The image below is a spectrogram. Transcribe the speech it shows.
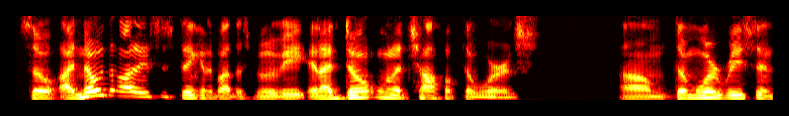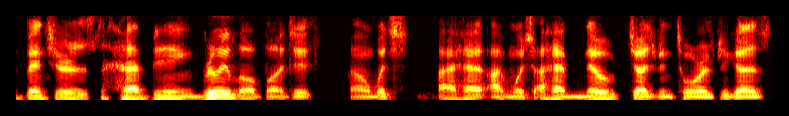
So I know the audience is thinking about this movie, and I don't want to chop up the words. Um, the more recent ventures have been really low budget, uh, which I had, um, which I have no judgment towards because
